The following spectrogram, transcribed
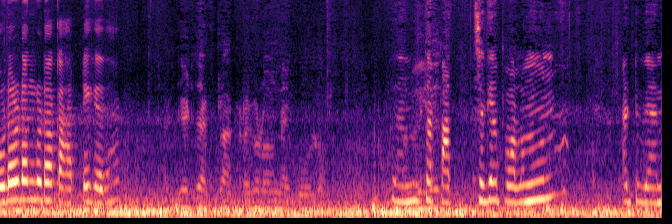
ఊడవడం కూడా ఒక ఆర్టే కదా అక్కడ కూడా ఉన్నాయి పూలు పచ్చగా పొలం అటు వెనక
